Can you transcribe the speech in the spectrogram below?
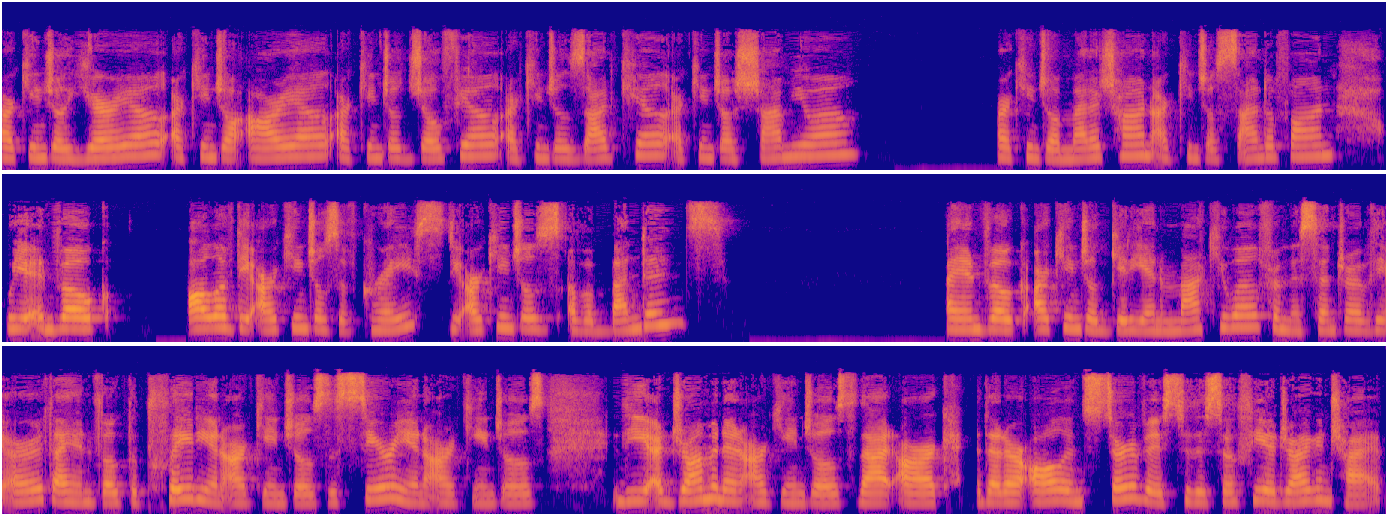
Archangel Uriel, Archangel Ariel, Archangel Jophiel, Archangel Zadkiel, Archangel Chamuel, Archangel Metatron, Archangel Sandalphon. We invoke all of the archangels of grace, the archangels of abundance, I invoke Archangel Gideon Machuel from the center of the earth. I invoke the Pleiadian archangels, the Sirian archangels, the Andromedan archangels that are that are all in service to the Sophia dragon tribe.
